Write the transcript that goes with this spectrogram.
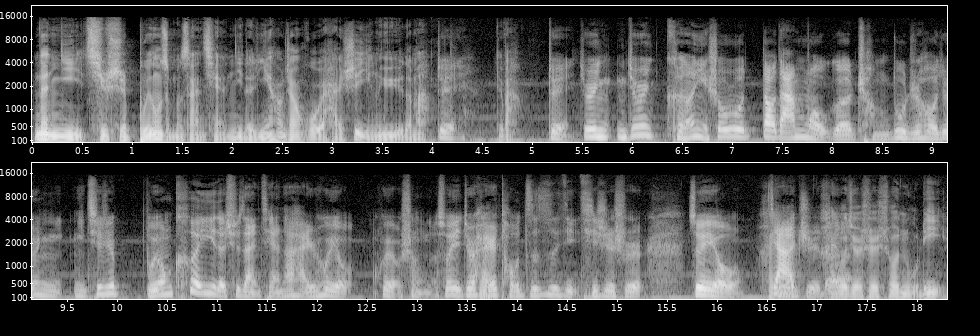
那你其实不用怎么攒钱，你的银行账户还是盈余的嘛，对。对吧？对，就是你，你就是可能你收入到达某个程度之后，就是你，你其实不用刻意的去攒钱，它还是会有会有剩的。所以就是还是投资自己，其实是最有价值的。还有就是说努力，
